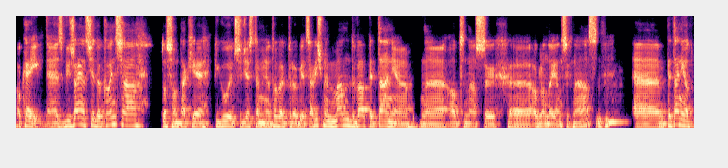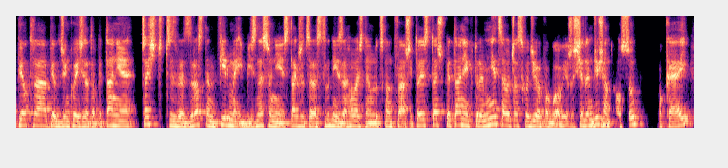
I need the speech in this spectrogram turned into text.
Okej, okay. E, zbliżając się do końca, to są takie piguły 30-minutowe, które obiecaliśmy. Mam dwa pytania e, od naszych e, oglądających nas. Mhm. Pytanie od Piotra. Piotr, dziękuję Ci za to pytanie. Cześć, czy ze wzrostem firmy i biznesu nie jest tak, że coraz trudniej zachować tę ludzką twarz? I to jest też pytanie, które mnie cały czas chodziło po głowie, że 70 osób, okej, okay,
